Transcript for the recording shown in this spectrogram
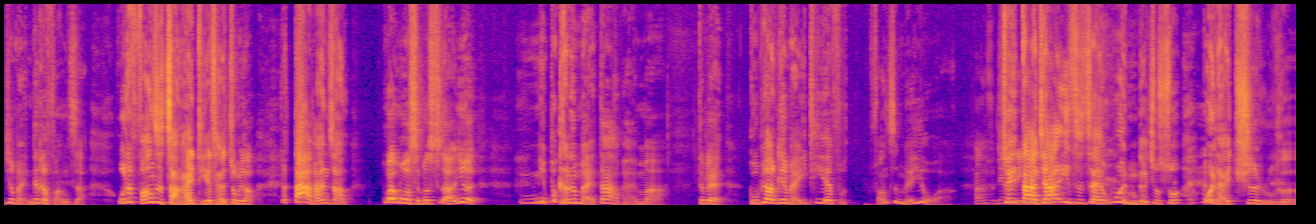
你就买那个房子啊。我的房子涨还跌才重要，那大盘涨关我什么事啊？因为你不可能买大盘嘛，对不对？股票你可以买 ETF。房子没有啊，所以大家一直在 问的，就是说未来趋势如何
